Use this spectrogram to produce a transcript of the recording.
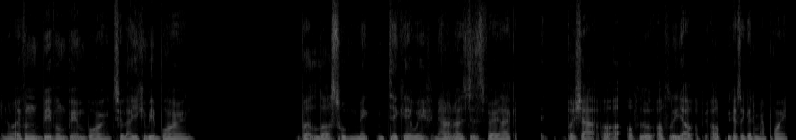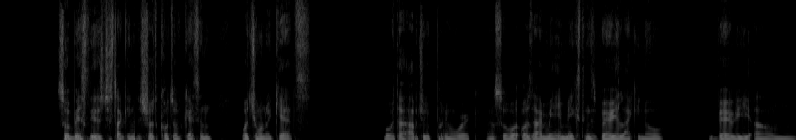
you know even even being boring too like you can be boring but lust will make take it away from me i don't know it's just very like push out hopefully hopefully I hope you guys are getting my point. So basically it's just like know, the shortcut of getting what you want to get but without actually putting work. And so what, what does that mean? It makes things very like you know very um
